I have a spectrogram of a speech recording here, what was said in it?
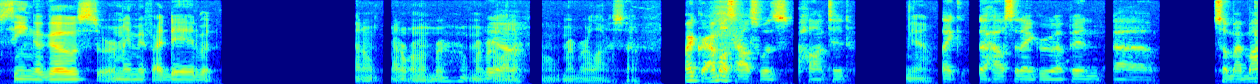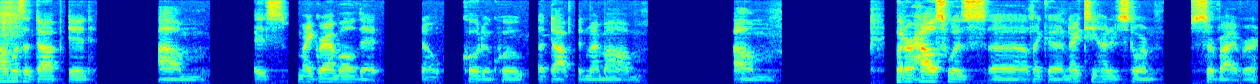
seeing a ghost, or maybe if I did, but I don't. I don't remember. I don't remember. A lot of, I don't remember a lot of stuff. My grandma's house was haunted. Yeah. like the house that I grew up in. Uh, so my mom was adopted. Um, it's my grandma that you know, quote unquote, adopted my mom. Um, but her house was uh, like a 1900 storm survivor.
